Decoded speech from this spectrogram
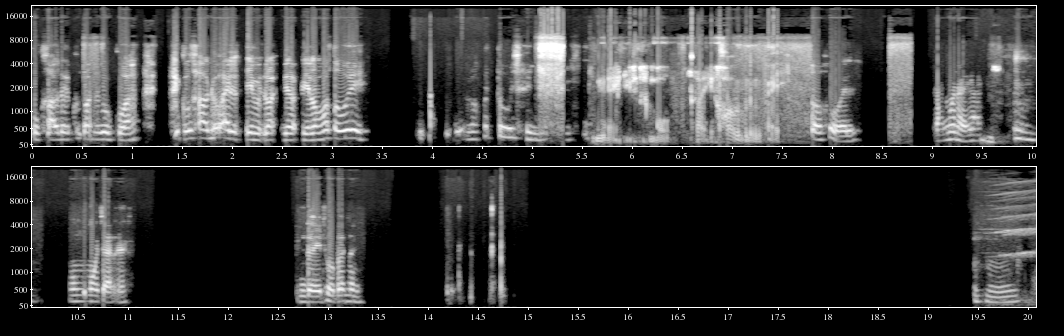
กูเข้าด้วยกูตอนนี้กูกลัวให้กูเข้าด้วยอย่าอย่าอย่าล็อกประตูดิล็อกประตูเฉยเขาเขาอีกห้องหนึ่งไปโอ้โหล้างเมื่อไหร่กันงงงจัดเลยเป็นเดย์โทรแป๊บนึงอือหือโค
